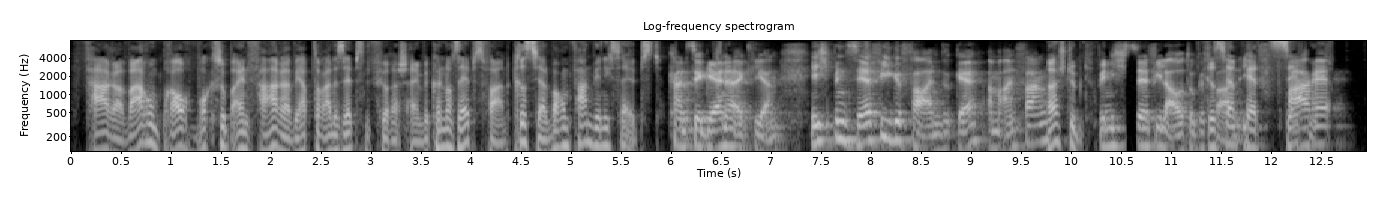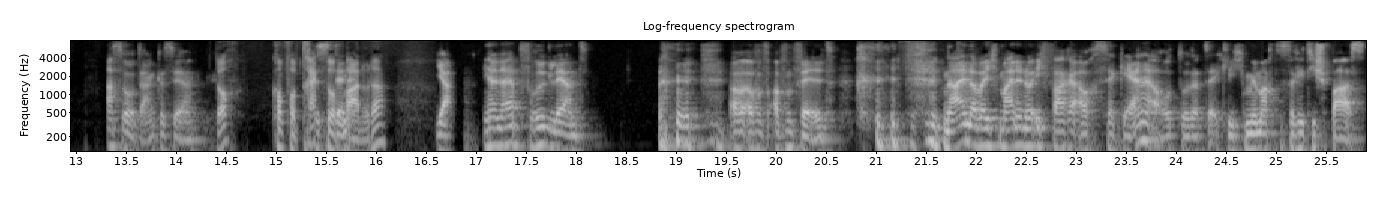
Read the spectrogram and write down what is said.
Fahrer. Warum braucht Voxup einen Fahrer? Wir haben doch alle selbst einen Führerschein. Wir können doch selbst fahren. Christian, warum fahren wir nicht selbst? Kannst dir gerne erklären. Ich bin sehr viel gefahren, gell? Am Anfang. Ja, stimmt. Bin ich sehr viel Auto gefahren. Christian fährt ich fahre. Ach so, danke sehr. Doch? Kommt vom Traktorfahren, oder? Ja, ja, ich habe früh gelernt. auf, auf, auf, dem Feld. Nein, aber ich meine nur, ich fahre auch sehr gerne Auto tatsächlich. Mir macht das richtig Spaß.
